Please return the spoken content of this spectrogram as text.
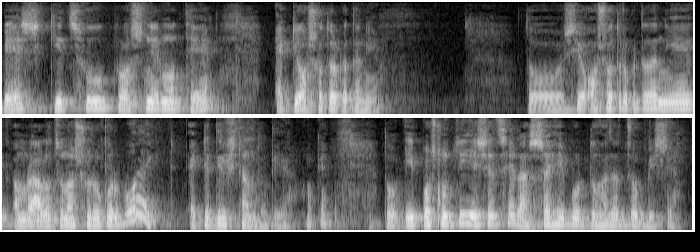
বেশ কিছু প্রশ্নের মধ্যে একটি অসতর্কতা নিয়ে। তো সে অসতর্কতা নিয়ে আমরা আলোচনা শুরু করব এক- একটি দৃষ্টান্ত দিয়ে, ওকে? তো এই প্রশ্নটি এসেছে রাজশাহী বোর্ড দু হাজার চব্বিশে।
